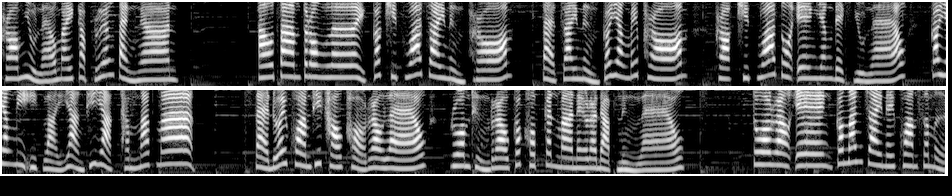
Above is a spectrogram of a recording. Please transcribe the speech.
พร้อมอยู่แล้วไหมกับเรื่องแต่งงาน เอาตามตรงเลย ก็คิดว่าใจหนึ่งพร้อม แต่ใจหนึ่งก็ยังไม่พร้อม เพราะคิดว่าตัวเองยังเด็กอยู่แล้ว ก็ยังมีอีกหลายอย่างที่อยากทำมากๆ แต่ด้วยความที่เขาขอเราแล้ว รวมถึงเราก็คบกันมาในระดับหนึ่งแล้ว ตัวเราเองก็มั่นใจในความเสมอ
